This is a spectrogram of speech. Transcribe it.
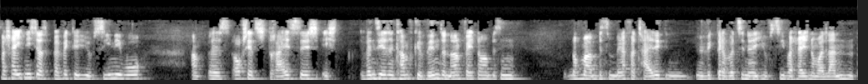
wahrscheinlich nicht das perfekte UFC-Niveau, äh, ist auch jetzt 30, ich, wenn sie jetzt den Kampf gewinnt und dann vielleicht noch ein bisschen, noch mal ein bisschen mehr verteidigt, in Victor wird sie in der UFC wahrscheinlich noch mal landen,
